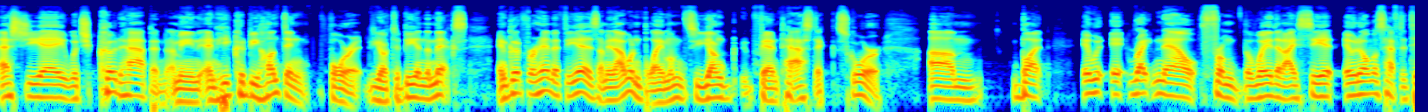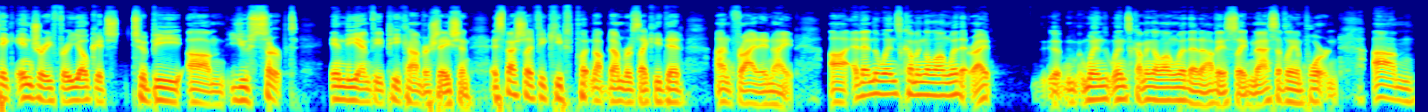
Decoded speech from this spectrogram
SGA, which could happen, I mean, and he could be hunting for it, you know, to be in the mix. And good for him if he is. I mean, I wouldn't blame him. It's a young, fantastic scorer. Um, but it would it, right now, from the way that I see it, it would almost have to take injury for Jokic to be um, usurped in the MVP conversation, especially if he keeps putting up numbers like he did on Friday night. Uh, and then the wins coming along with it, right? Win, wins coming along with it, obviously, massively important. Um,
